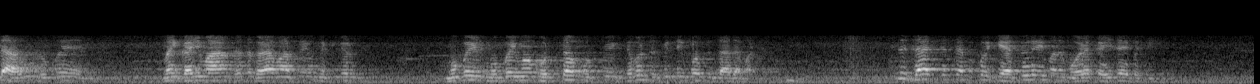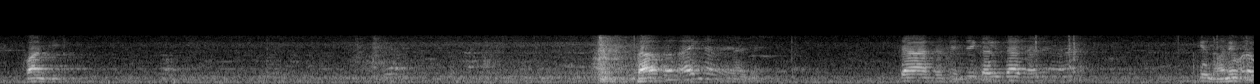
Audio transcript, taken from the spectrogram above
આવું લોકોએ ગઈ માણસ તો ઘણા માણસો એવું નક્કી કર્યું મુંબઈ, મુંબઈમાં મોટા, મોટું એક જબરદસ્ત બિલ્ડિંગ હતું દાદા માટે. જાત જતા કોઈ કહેતું નહીં, મને મોડે કહી જાય પછી. વાંધી ભાવ તો થાય ને કહ્યું ત્યાં કે નાની મોટો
